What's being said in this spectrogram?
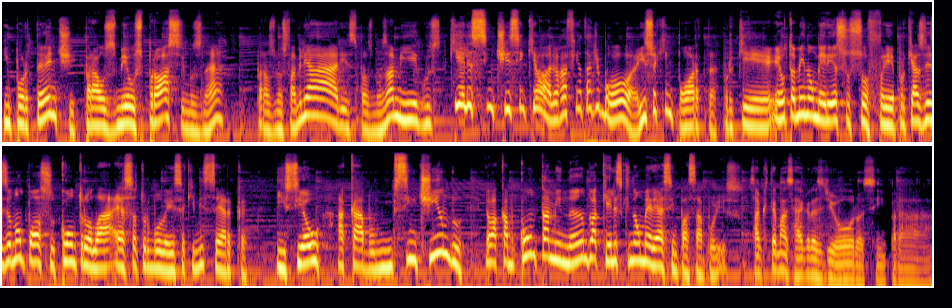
importante para os meus próximos, né? Para os meus familiares, para os meus amigos, que eles sentissem que, olha, o Rafinha tá de boa, isso é que importa, porque eu também não mereço sofrer, porque às vezes eu não posso controlar essa turbulência que me cerca. E se eu acabo sentindo, eu acabo contaminando aqueles que não merecem passar por isso. Sabe que tem umas regras de ouro, assim, para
